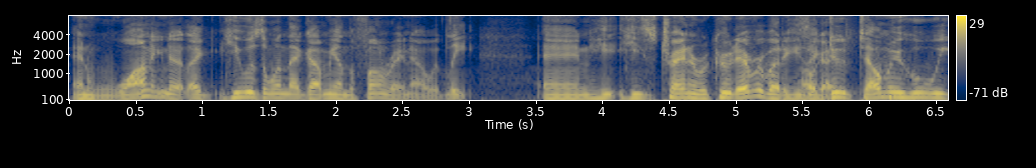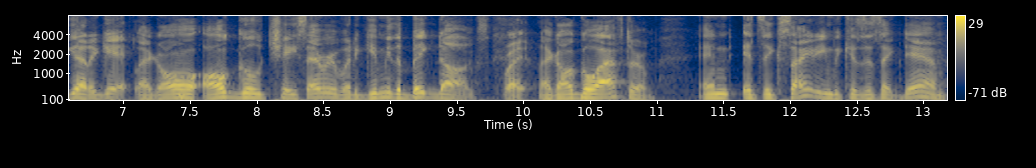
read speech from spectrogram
and wanting to, like, he was the one that got me on the phone right now with Lee. And he, he's trying to recruit everybody. He's like, dude, tell me who we got to get. Like, I'll, I'll go chase everybody. Give me the big dogs. Right. Like, I'll go after them. And it's exciting because it's like, damn,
